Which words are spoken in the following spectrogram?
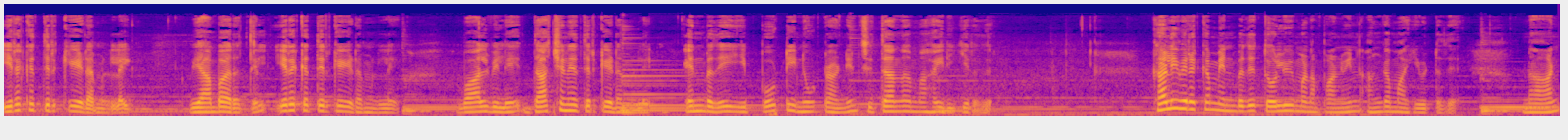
இரக்கத்திற்கு இடமில்லை. வியாபாரத்தில் இரக்கத்திற்கு இடமில்லை. வாழ்விலே தாட்சணியத்திற்கு இடமில்லை என்பதே இப்போட்டி நூற்றாண்டின் சித்தாந்தமாக இருக்கிறது. கழிவிறக்கம் என்பது தோல்வி மனப்பான்மையின் அங்கமாகிவிட்டது. நான்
